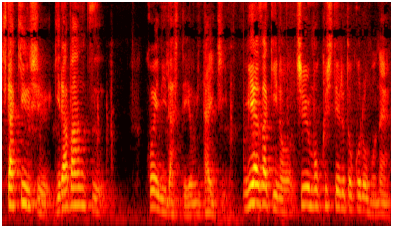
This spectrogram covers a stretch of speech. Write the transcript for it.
北九州、ギラバンツ、声に出して読みたいチ。宮崎の注目してるところもね、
